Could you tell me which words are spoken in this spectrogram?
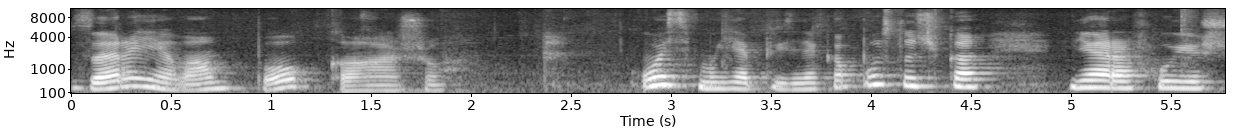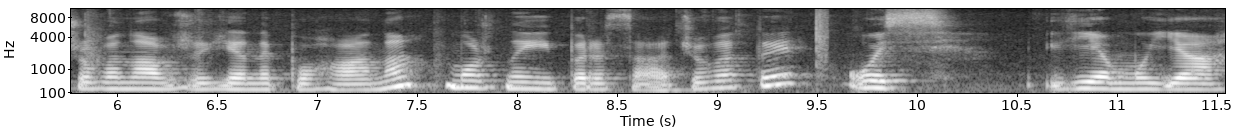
Зараз я вам покажу. Ось моя пізня капусточка. Я рахую, що вона вже є непогана, можна її пересаджувати. Ось є моя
